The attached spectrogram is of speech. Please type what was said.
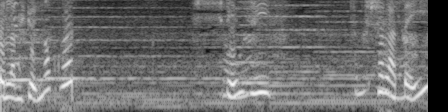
Đừng làm chuyện ngốc nghếch. Tiểu Nhi Sao là tỷ.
